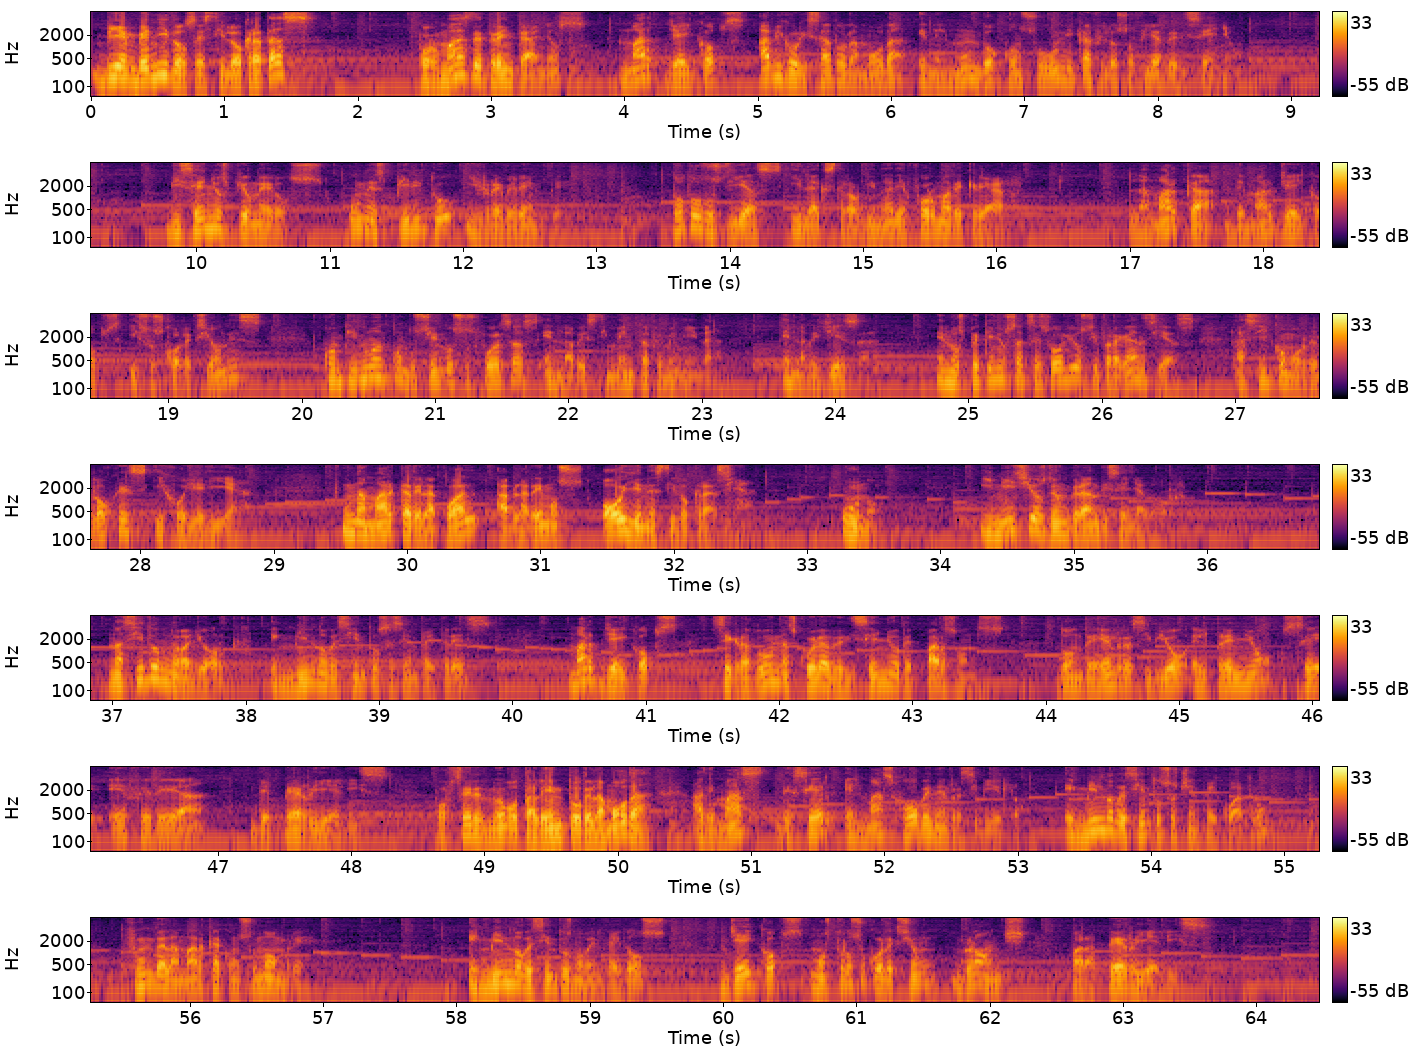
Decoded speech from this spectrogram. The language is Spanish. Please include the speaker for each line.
Speaker 1: Bienvenidos estilócratas. Por más de 30 años, Marc Jacobs ha vigorizado la moda en el mundo con su única filosofía de diseño. Diseños pioneros, un espíritu irreverente, todos los días y la extraordinaria forma de crear. La marca de Marc Jacobs y sus colecciones continúan conduciendo sus fuerzas en la vestimenta femenina, en la belleza, en los pequeños accesorios y fragancias, así como relojes y joyería una marca de la cual hablaremos hoy en Estilocracia. 1. Inicios de un gran diseñador. Nacido en Nueva York en 1963, Marc Jacobs se graduó en la Escuela de Diseño de Parsons, donde él recibió el premio CFDA de Perry Ellis, por ser el nuevo talento de la moda, además de ser el más joven en recibirlo. En 1984, funda la marca con su nombre, en 1992, Jacobs mostró su colección Grunge para Perry Ellis.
